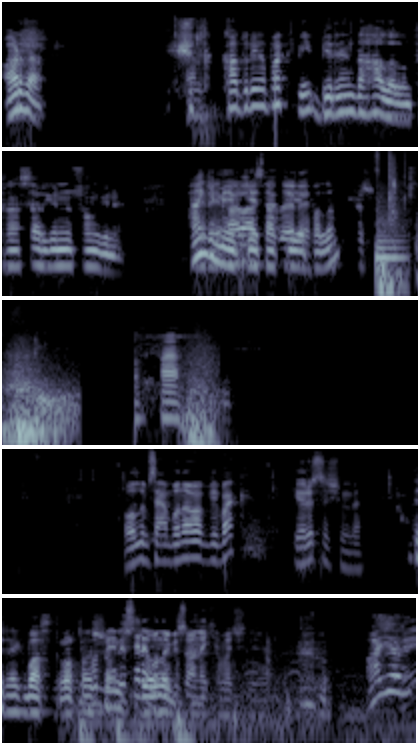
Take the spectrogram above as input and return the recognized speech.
Arda. Şu Ben- kadroya bak bir. Birini daha alalım. Transfer gününün son günü. Hangi Nereye? mevkiye takviye yapalım? Ha. Oğlum sen buna bir bak. Görürsün şimdi. Direkt bastı. Rotasyon denesene istiyorum. bunu bir sonraki maçınca. Hayır. Ne?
